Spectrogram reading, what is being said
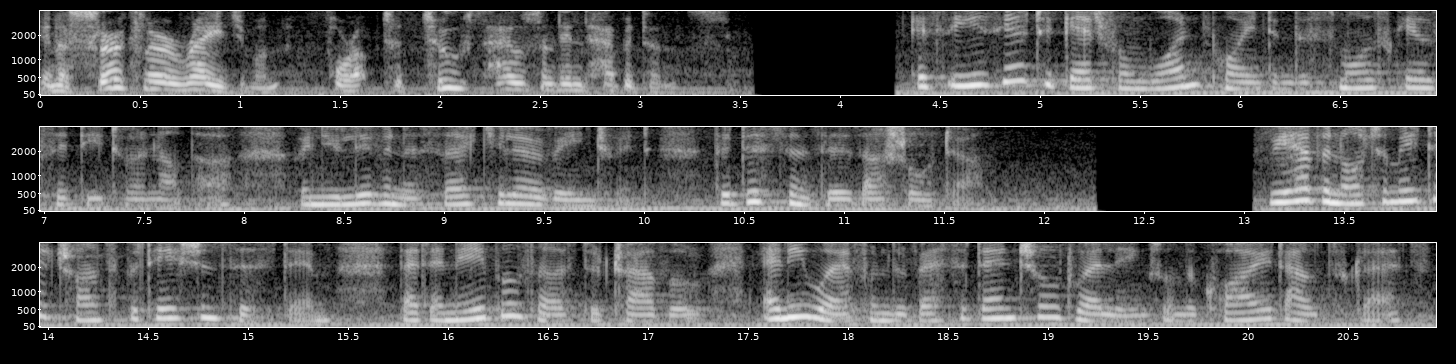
in a circular arrangement for up to 2,000 inhabitants. It's easier to get from one point in the small scale city to another when you live in a circular arrangement. The distances are shorter. We have an automated transportation system that enables us to travel anywhere from the residential dwellings on the quiet outskirts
